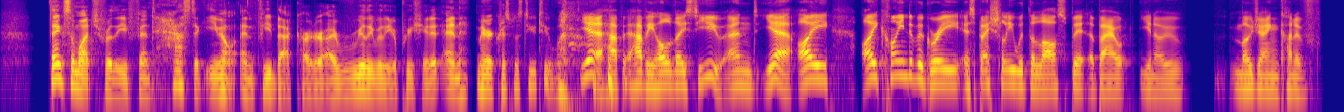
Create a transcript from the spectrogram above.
Thanks so much for the fantastic email and feedback, Carter. I really, really appreciate it. And Merry Christmas to you too. yeah, happy happy holidays to you. And yeah, I I kind of agree, especially with the last bit about, you know, Mojang kind of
